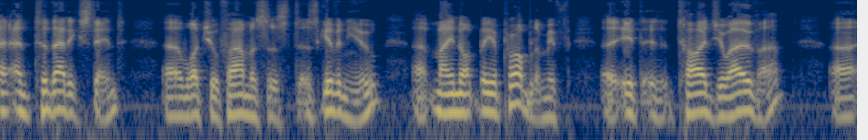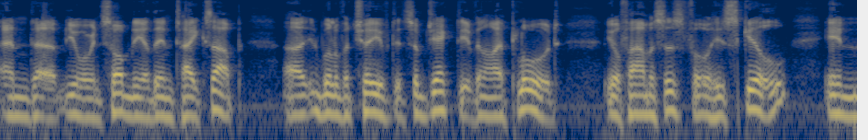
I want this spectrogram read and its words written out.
uh, and to that extent, uh, what your pharmacist has given you uh, may not be a problem if uh, it, it tides you over uh, and uh, your insomnia then takes up. it will have achieved its objective, and I applaud your pharmacist for his skill in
